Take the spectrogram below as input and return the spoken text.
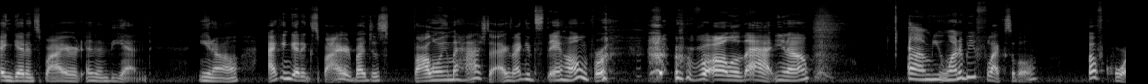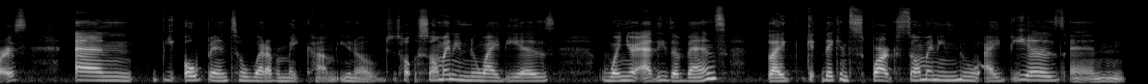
and get inspired and then the end. You know, I can get inspired by just following the hashtags. I can stay home for for all of that, you know. Um you want to be flexible, of course, and be open to whatever may come, you know. So, so many new ideas when you're at these events, like they can spark so many new ideas and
